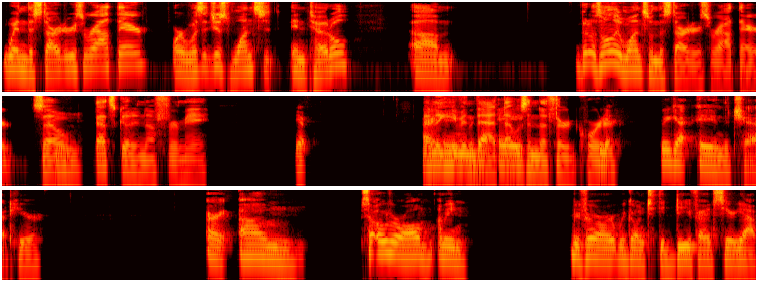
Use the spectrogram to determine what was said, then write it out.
when the starters were out there, or was it just once in total? Um, but it was only once when the starters were out there. So mm. that's good enough for me. Yep. I think even that, that was in the third quarter. We got, we got A in the chat here. All right. Um, so overall, I mean, before we go into the defense here, yeah,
